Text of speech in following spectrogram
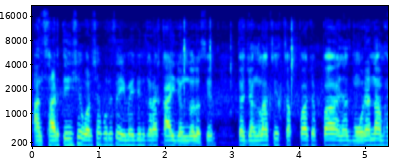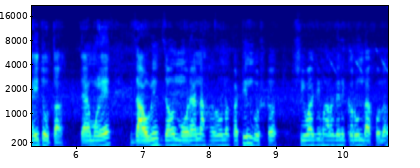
आणि साडेतीनशे वर्षापूर्वीचं इमॅजिन करा काय जंगल असेल. त्या जंगलाचे चप्पा चप्पा ह्या मोऱ्यांना माहीत होता. त्यामुळे जावळीत जाऊन मोऱ्यांना हरवणं कठीण गोष्ट. शिवाजी महाराजांनी करून दाखवलं.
